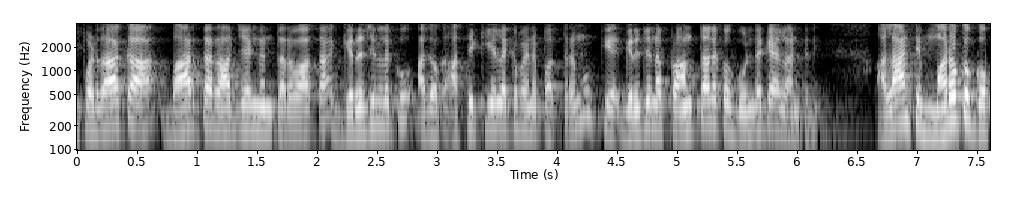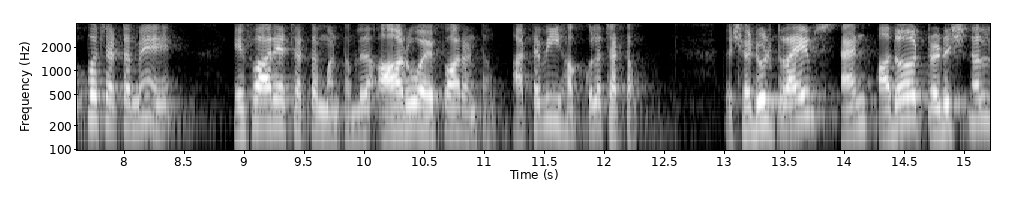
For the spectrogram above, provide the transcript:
ఇప్పటిదాకా భారత రాజ్యాంగం తర్వాత గిరిజనులకు అదొక అతి కీలకమైన పత్రము. గిరిజన ప్రాంతాలకు గుండెకాయ లాంటిది. అలాంటి మరొక గొప్ప చట్టమే ఎఫ్ఆర్ఏ చట్టం అంటాం లేదా ఆర్ఓఎఫ్ఆర్ అంటాం అటవీ హక్కుల చట్టం. The schedule tribes and other traditional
